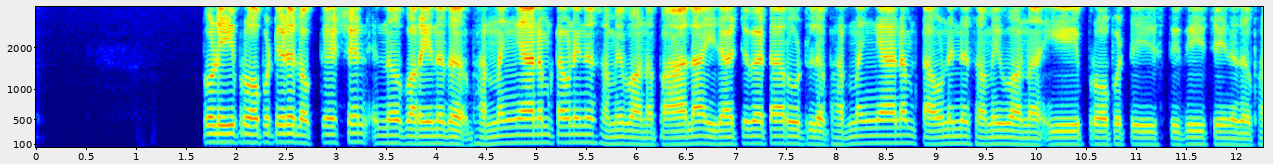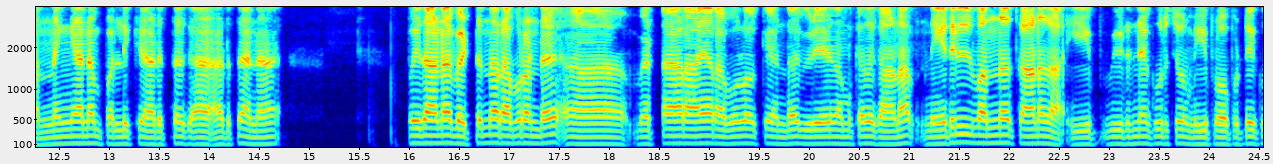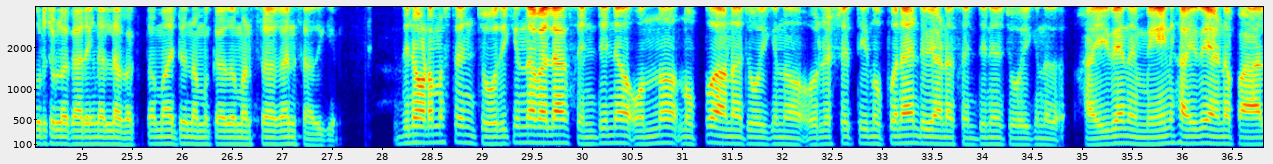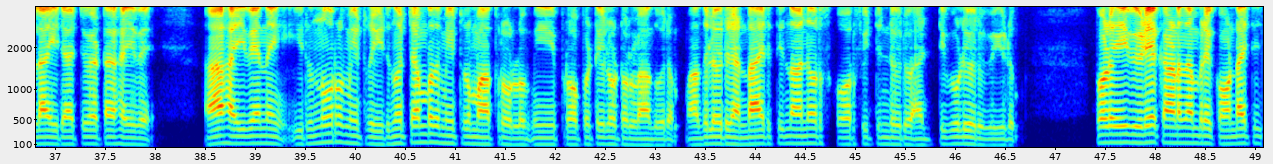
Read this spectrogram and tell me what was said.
ഇപ്പോൾ ഈ പ്രോപ്പർട്ടിയുടെ ലൊക്കേഷൻ എന്ന് പറയുന്നത് ഭരണങ്ങാനം ടൗണിന് സമീപമാണ്. പാല ഇരാറ്റുപേട്ട റൂട്ടിൽ ഭരണങ്ങാനം ടൗണിന് സമീപമാണ് ഈ പ്രോപ്പർട്ടി സ്ഥിതി ചെയ്യുന്നത്. ഭരണങ്ങാനം പള്ളിക്ക് അടുത്ത അടുത്താണ് അപ്പോൾ ഇതാണ് വെട്ടുന്ന റബ്ബറുണ്ട് വെട്ടാറായ റബ്ബറുകളൊക്കെ ഉണ്ട്. വീഡിയോയിൽ നമുക്കത് കാണാം. നേരിൽ വന്ന് കാണുക. ഈ വീടിനെ കുറിച്ചും ഈ പ്രോപ്പർട്ടിയെക്കുറിച്ചുള്ള കാര്യങ്ങളെല്ലാം വ്യക്തമായിട്ടും നമുക്കത് മനസ്സിലാക്കാൻ സാധിക്കും. ഇതിന് ഉടമസ്ഥൻ ചോദിക്കുന്ന വില സെന്റിന് ഒന്ന് മുപ്പതാണ് ചോദിക്കുന്നത്. ഒരു ലക്ഷത്തി മുപ്പതിനായിരം രൂപയാണ് സെന്റിന് ചോദിക്കുന്നത്. ഹൈവേ മെയിൻ ഹൈവേ ആണ് പാല ഇരാറ്റുപേട്ട ഹൈവേ. ആ ഹൈവേന്ന് ഇരുന്നൂറ് മീറ്റർ ഇരുന്നൂറ്റമ്പത് മീറ്റർ മാത്രമേ ഉള്ളൂ ഈ പ്രോപ്പർട്ടിയിലോട്ടുള്ള ആ ദൂരം. അതിലൊരു രണ്ടായിരത്തി നാനൂറ് സ്ക്വയർ ഫീറ്റിന്റെ ഒരു അടിപൊളി ഒരു വീടും. അപ്പോൾ ഈ വീഡിയോ കാണുന്ന നമ്പറിൽ കോൺടാക്റ്റ്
